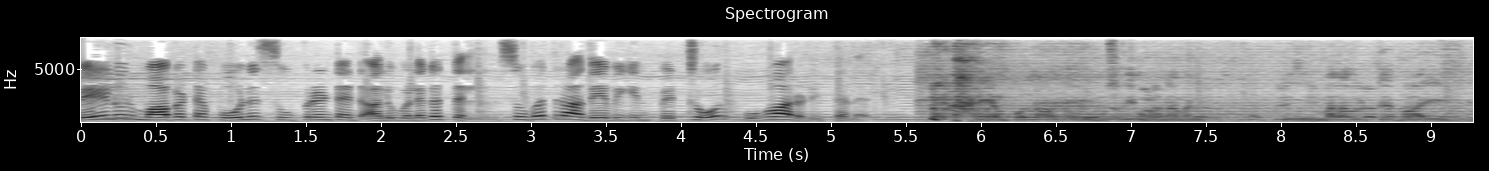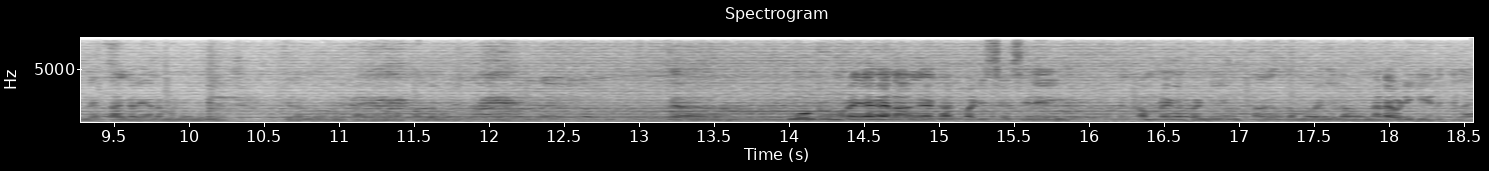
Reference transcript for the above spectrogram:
வேலூர் மாவட்ட போலீஸ் சூப்பரிண்டென்ட் அலுவலகத்தில் சுபத்ரா தேவியின் பெற்றோர் புகார் அளித்தனர். என் பொண்ணு வந்து ஒரு முஸ்லீம் மாணவன் நீ மதம் விட்டு மாறி என்னைத்தான் கல்யாணம் பண்ணி திறந்தோறும் பயணமான பதவி மூன்று முறையாக நாங்கள் காட்பாடி சிலையில் கம்ப்ளைண்ட் பண்ணியும் தகுந்த முறையில் அவங்க நடவடிக்கை எடுக்கலை.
